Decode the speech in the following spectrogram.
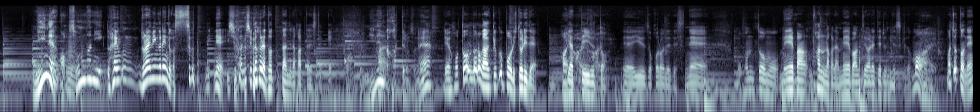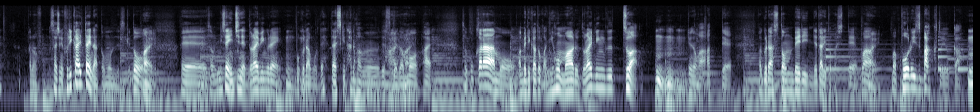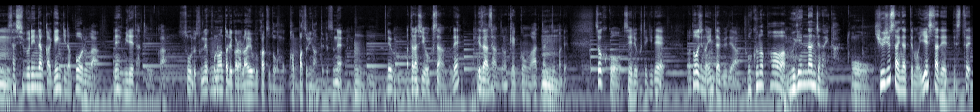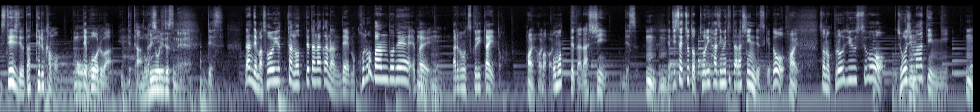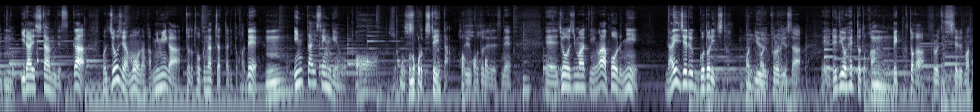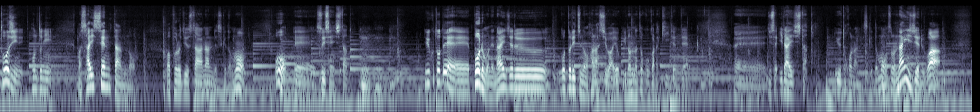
2年？あ、うん。そんなに？ドライブドライビングレインとかすぐね1週間2週間ぐらい撮ったんじゃなかったでしたっけ？あこれ2年かかってるんですよね、でほとんどの楽曲をポール一人ではいやっているというところでですね。もう本当もう名盤ファンの中では名盤と言われてるんですけども、はい。まあ、ちょっとねあの最初に振り返りたいなと思うんですけど、はいえーその2001年「ドライビング・レイン」うん僕らもね大好きなアルバムですけども、はいそこからもうアメリカとか日本回るドライビングツアーっうんうん。ていうのがあって、まあ、グラストンベリーに出たりとかして、まあはい。まあ、ポール・イズ・バックというか、うん。久しぶりになんか元気なポールが、ね、見れたというか、そうですね、この辺りからライブ活動も活発になってですね、うんうん、で新しい奥さんのねヘザーさんとの結婚があったりとかで、すごくこう精力的で、まあ当時のインタビューでは僕のパワーは無限なんじゃないか。おお90歳になってもイエスタデーってステージで歌ってるかも。ってポールは言ってたノリノリですね。です。なんでまあそういった乗ってた中なんでもうこのバンドでやっぱりアルバムを作りたいと、思ってたらしいんです。で実際ちょっと撮り始めてたらしいんですけどはい。そのプロデュースをジョージ・マーティンにうんうん依頼したんですが、ジョージはもうなんか耳がちょっと遠くなっちゃったりとかでうん。引退宣言をもうその頃ね、していたということでですね、えージョージ・マーティンはポールにナイジェル・ゴドリッチというプロデュースサー、えーレディオヘッドとか、うん。ベックとかプロデュースしてる、まあ、当時本当に、まあ、最先端の、まあ、プロデューサーなんですけどもを、えー推薦したと。うんということで、えーポールもねナイジェル・ゴドリッチの話はよくいろんなところから聞いてて、えー実際依頼したというところなんですけども、うん。そのナイジェルは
